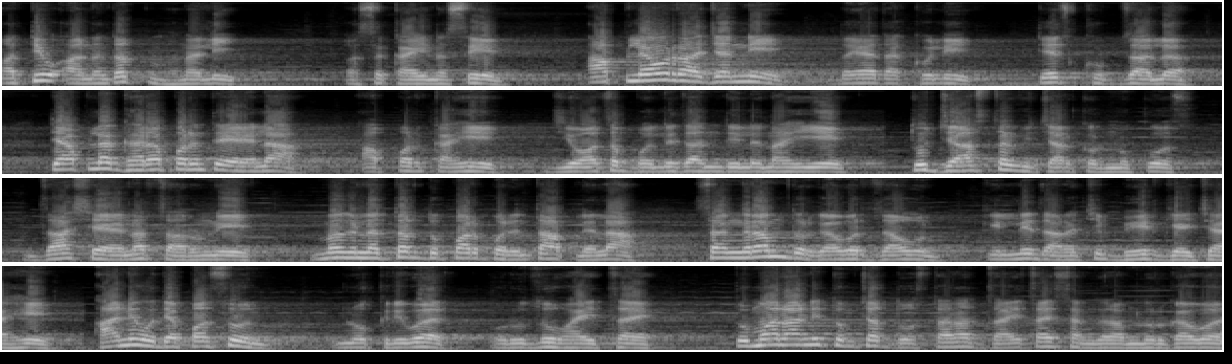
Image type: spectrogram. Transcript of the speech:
अतिव आनंदात म्हणाली. असं काही नसेल. आपल्यावर राजांनी दया दाखवली. तेच खूप झालं. ते आपल्या घरापर्यंत यायला आपण काही जीवाचं बलिदान दिलं नाहीये. तू जास्त विचार करू नकोस. जा शयाना चारून ये. मग नंतर दुपारपर्यंत आपल्याला संग्राम दुर्गावर जाऊन किल्लेदाराची भेट घ्यायची आहे. आणि उद्यापासून नोकरीवर रुजू व्हायचंय. तुम्हाला आणि तुमच्या दोस्तांना जायचंय संग्राम दुर्गावर.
